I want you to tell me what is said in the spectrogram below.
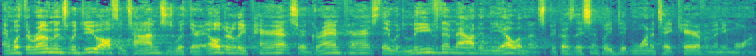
And what the Romans would do oftentimes is with their elderly parents or grandparents, they would leave them out in the elements because they simply didn't want to take care of them anymore.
